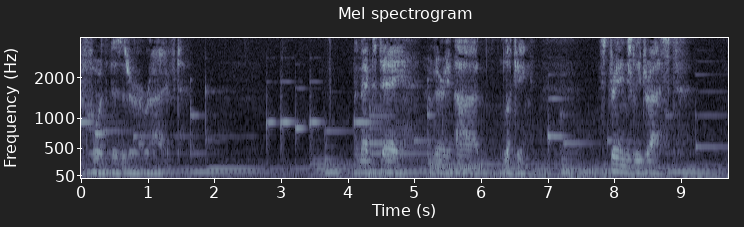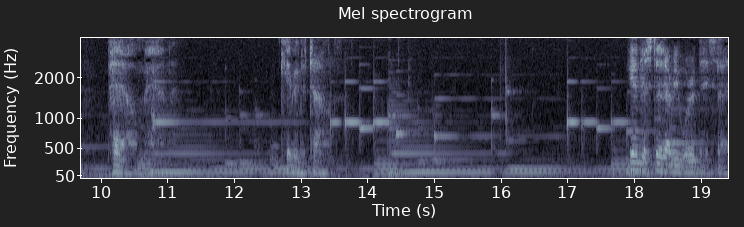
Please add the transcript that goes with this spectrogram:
before the visitor arrived. The next day, a very odd looking, strangely dressed, pale man came into town. He understood every word they said,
